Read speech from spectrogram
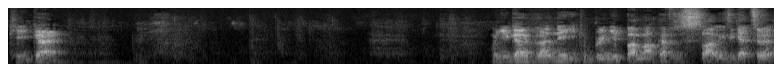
Keep going. When you're going for that knee, you can bring your bum up ever so slightly to get to it.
